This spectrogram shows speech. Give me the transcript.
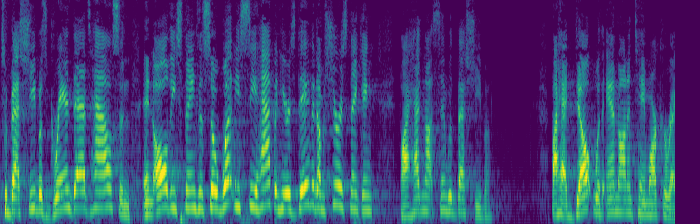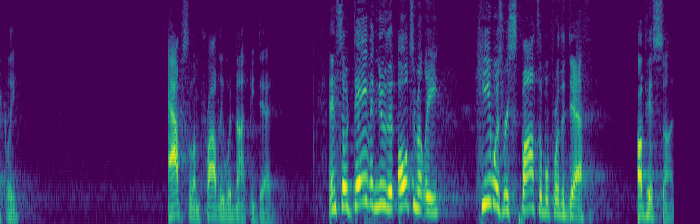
to Bathsheba's granddad's house and, and all these things. And so, what we see happen here is David, I'm sure, is thinking if I had not sinned with Bathsheba, if I had dealt with Amnon and Tamar correctly, Absalom probably would not be dead. And so David knew that ultimately he was responsible for the death of his son.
